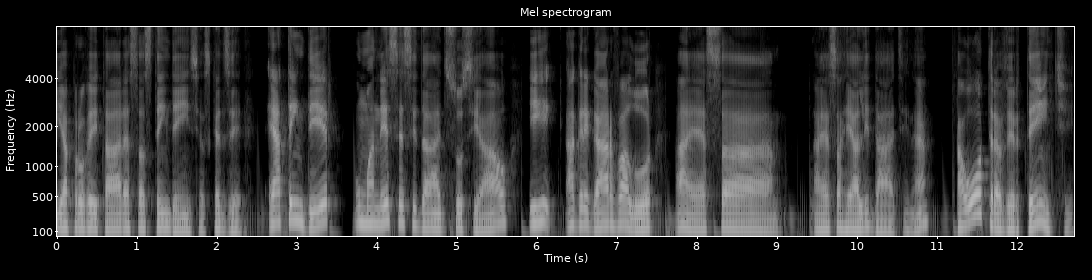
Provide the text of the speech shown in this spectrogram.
e aproveitar essas tendências. Quer dizer, é atender uma necessidade social e agregar valor a essa, a essa realidade, né? A outra vertente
